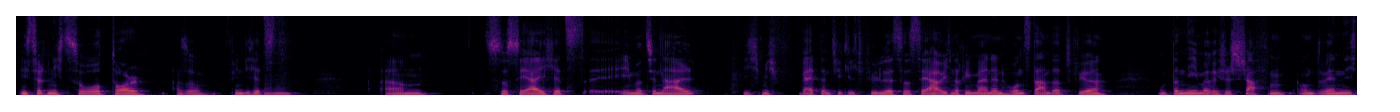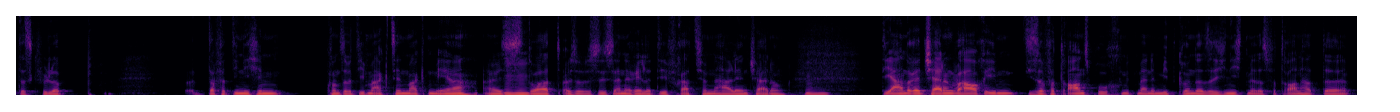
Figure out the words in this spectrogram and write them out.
Ist halt nicht so toll. Also finde ich jetzt, mhm. ähm, so sehr ich jetzt emotional ich mich weiterentwickelt fühle, so sehr habe ich noch immer einen hohen Standard für unternehmerisches Schaffen. Und wenn ich das Gefühl habe, da verdiene ich im konservativen Aktienmarkt mehr als mhm. dort. Also es ist eine relativ rationale Entscheidung. Mhm. Die andere Entscheidung war auch eben dieser Vertrauensbruch mit meinem Mitgründer, dass ich nicht mehr das Vertrauen hatte,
